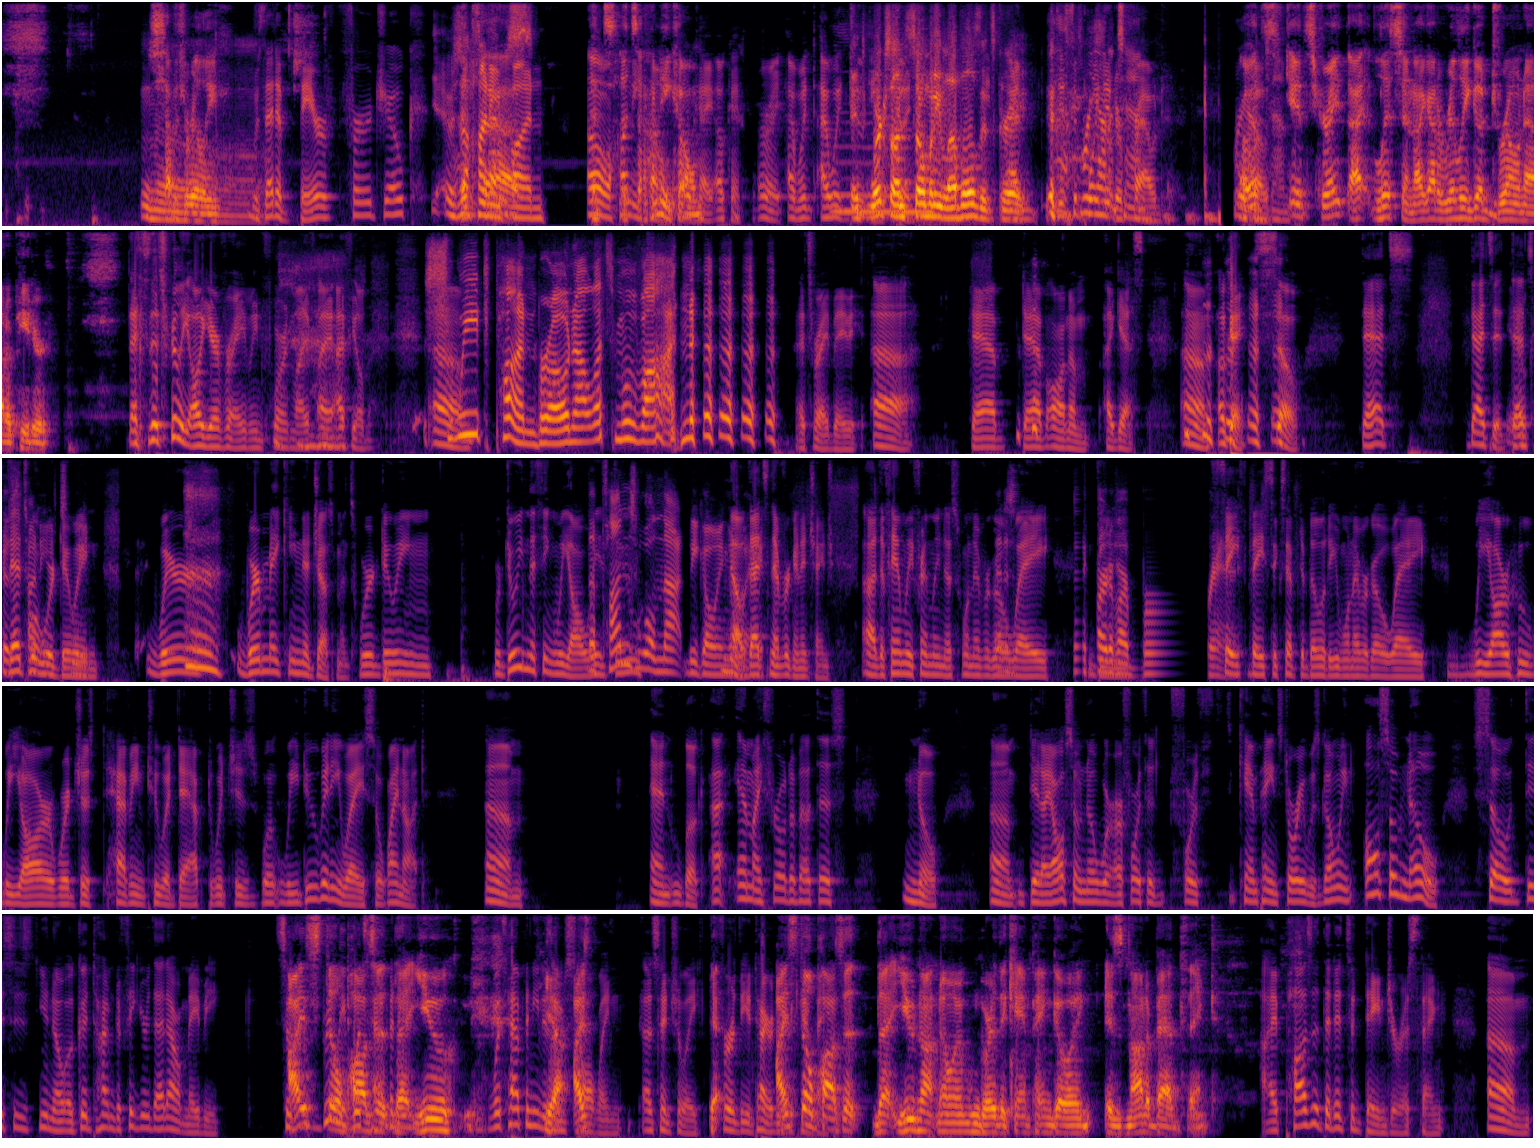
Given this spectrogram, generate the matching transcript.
Sounds really- was that a bear fur joke it was It's, a honey uh, fun. oh It's- it's a honeycomb. honeycomb. okay okay all right i went i went It works on so many levels. It's great. I'm disappointed or proud Three out of It's it's great. I, listen, I got a really good drone out of Peter. That's that's really all you're ever aiming for in life. I, I feel that. Um, Sweet pun, bro. Now let's move on. That's right, baby. Uh dab dab on them, I guess. Um okay, so that's that's it. Know, that's what we're sweet. doing. We're we're making adjustments. We're doing we're doing the thing we the always puns do. The puns will not be going no, away. that's never going to change. Uh, the family friendliness will never go away. part of the our brand. Faith-based acceptability will never go away. We are who we are. We're just having to adapt, which is what we do anyway. So why not? Um, and look, I, am I thrilled about this? No. Um, did I also know where our fourth fourth campaign story was going? Also, no. So this is you know a good time to figure that out, maybe. So I still really posit that you. What's happening is Yeah, I'm I- essentially Yeah. for the entirety. I the still campaign. posit that you not knowing where the campaign going is not a bad thing. I posit that it's a dangerous thing. Um,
